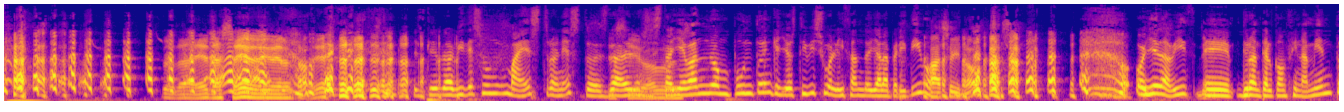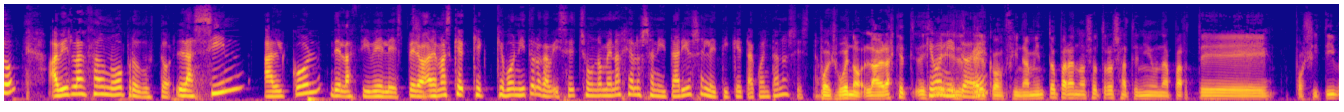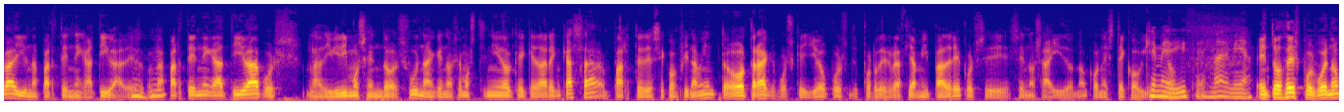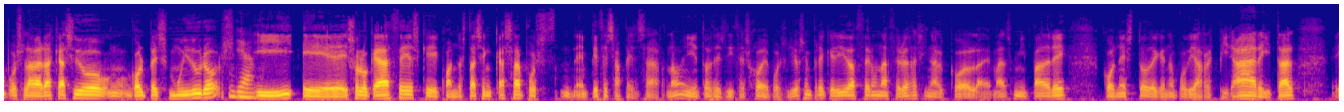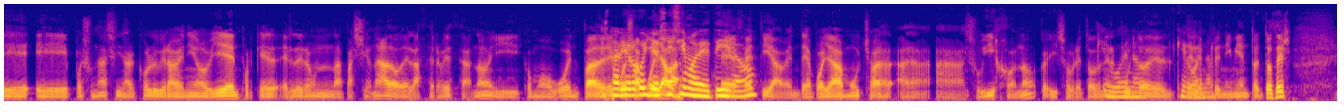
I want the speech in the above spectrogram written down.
Es verdad, ¿eh? Sed. Es que David es un maestro en esto. Está, Sí, sí, nos está llevando a un punto en que yo estoy visualizando ya el aperitivo. Ah, sí, ¿no? Oye, David, eh, durante el confinamiento habéis lanzado un nuevo producto, la sin alcohol de las Cibeles. Pero además, qué, qué- qué bonito lo que habéis hecho, un homenaje a los sanitarios en la etiqueta. Cuéntanos esto. Pues bueno, la verdad es que bonito, el, ¿eh? el confinamiento para nosotros ha tenido una parte positiva y una parte negativa. De- La parte negativa, pues la dividimos en dos. Una, que nos hemos tenido que quedar en casa, parte de ese confinamiento. Otra, pues que yo, pues por desgracia, mi padre, pues eh, se nos ha ido, ¿no? Con este COVID. ¿Qué me ¿no? dices? Madre mía. Entonces, pues bueno, pues la verdad es que ha sido golpes muy duros Ya. y eh, eso lo que hace es que cuando estás en casa, pues empieces a pensar, ¿no? Y entonces dices, joder, pues yo siempre he querido hacer una cerveza sin alcohol. Además, mi padre, con esto de que no podía respirar y tal, eh, eh, pues una sin alcohol le hubiera venido bien porque él era un apasionado de la cerveza, ¿no? Y como buen padre, Estaría pues apoyaba- orgullosísimo de ti, ¿no? Efectivamente, apoyaba mucho a, a- a su hijo, ¿no? Y sobre todo Qué en el bueno, punto del, qué del bueno. emprendimiento. Entonces,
